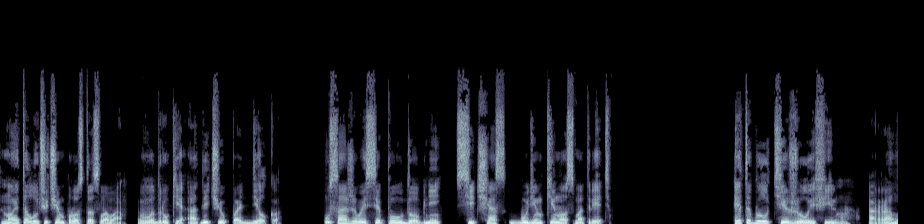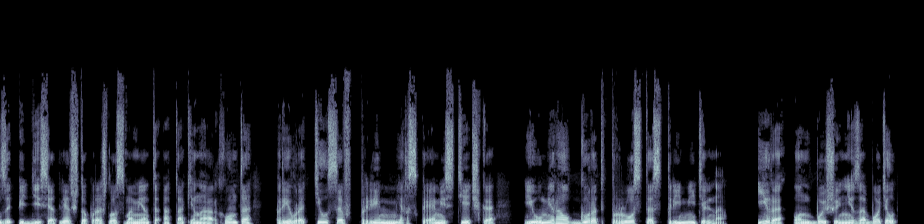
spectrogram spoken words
но это лучше, чем просто слова. Вдруг я отличу подделку. Усаживайся поудобней, сейчас будем кино смотреть. Это был тяжелый фильм. Аран за 50 лет, что прошло с момента атаки на Архонта, превратился в примерское местечко, и умирал город просто стремительно. Ира он больше не заботил,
